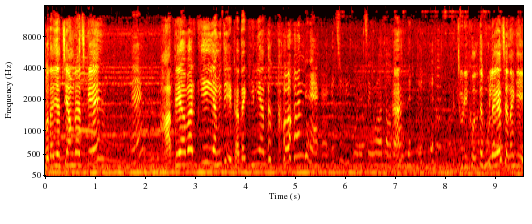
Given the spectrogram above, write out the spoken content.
কোথায় যাচ্ছি আমরা আজকে? হ্যাঁ? হাতে আবার কি? আমি তো এটা দেখিনি এতক্ষণ। হ্যাঁ? চুড়ি খুলতে ভুলে গেছে নাকি?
